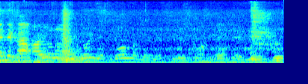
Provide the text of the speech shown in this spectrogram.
Ben de kan ayolası dolmadı.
